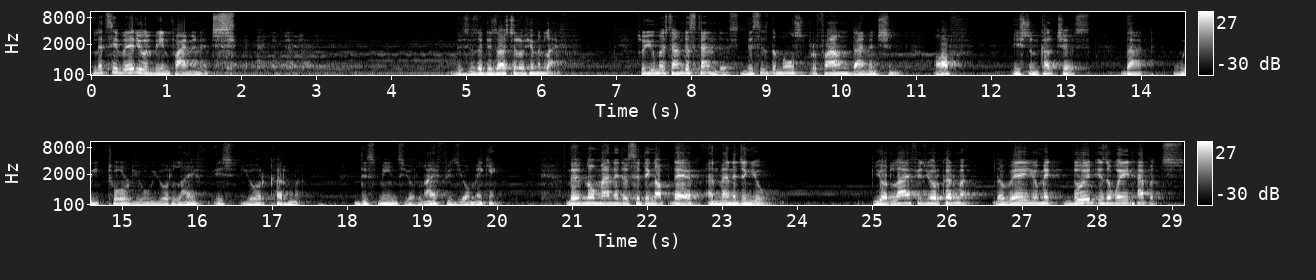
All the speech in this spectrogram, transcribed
Let's see where you will be in five minutes. this is a disaster of human life. So you must understand this, this is the most profound dimension of Eastern cultures that we told you your life is your karma. This means your life is your making. There's no manager sitting up there and managing you. Your life is your karma. The way you make… do it is the way it happens.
